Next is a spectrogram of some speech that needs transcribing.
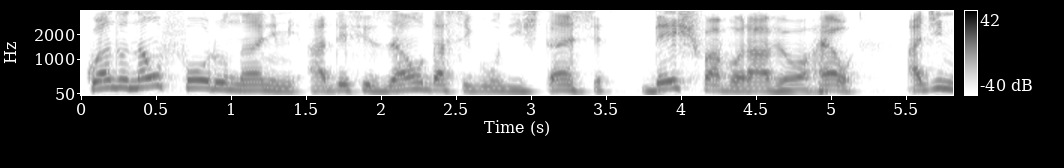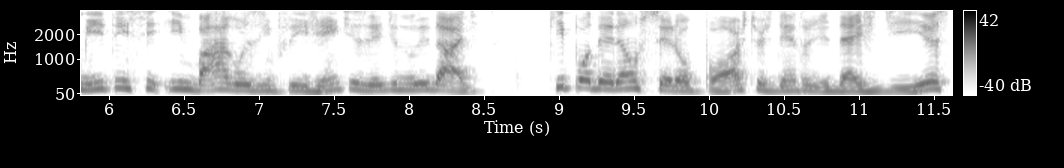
Quando não for unânime a decisão da segunda instância desfavorável ao réu, admitem-se embargos infringentes e de nulidade, que poderão ser opostos dentro de 10 dias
